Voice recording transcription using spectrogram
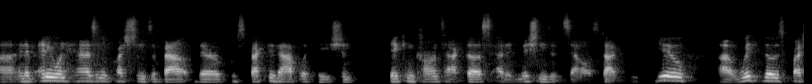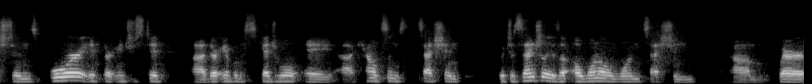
Uh, and if anyone has any questions about their prospective application, they can contact us at admissions at salus.edu uh, with those questions, or if they're interested, uh, they're able to schedule a uh, counseling session, which essentially is a one on one session um, where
